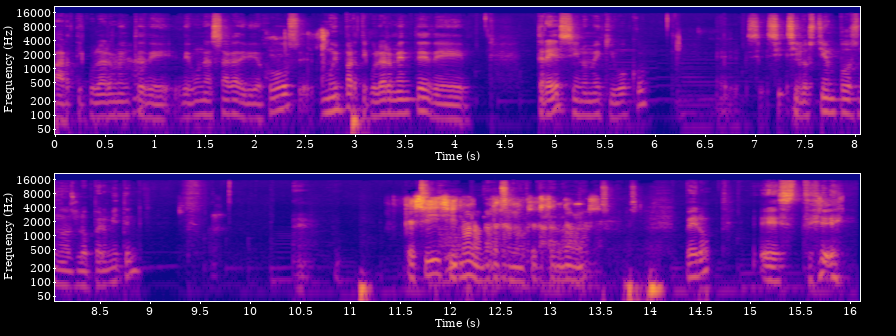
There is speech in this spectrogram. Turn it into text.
particularmente de, una saga de videojuegos, muy particularmente de tres, si no me equivoco, eh, si, los tiempos nos lo permiten. Que sí, sí, no, la verdad nos extendemos. Pero, este,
